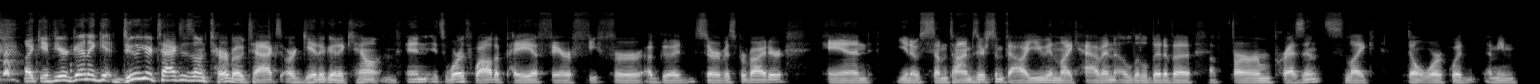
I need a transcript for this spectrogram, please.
like if you're gonna get do your taxes on TurboTax or get a good accountant, and it's worthwhile to pay a fair fee for a good service provider. And you know sometimes there's some value in like having a little bit of a, a firm presence. Like don't work with. I mean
